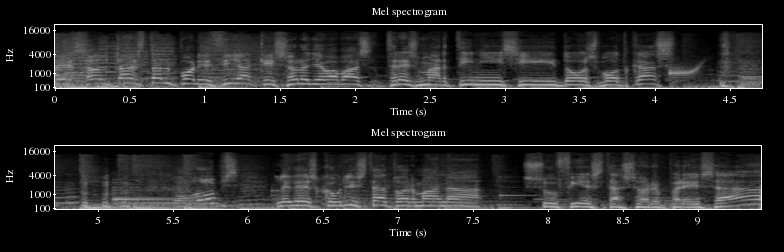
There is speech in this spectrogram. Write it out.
¿Le saltaste al policía que solo llevabas tres martinis y dos vodkas? Ups, ¿le descubriste a tu hermana su fiesta sorpresa?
